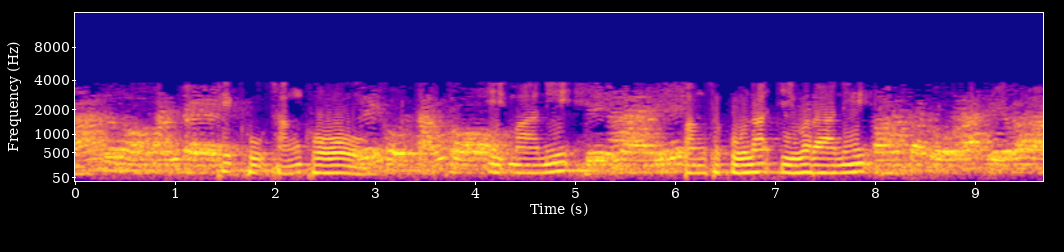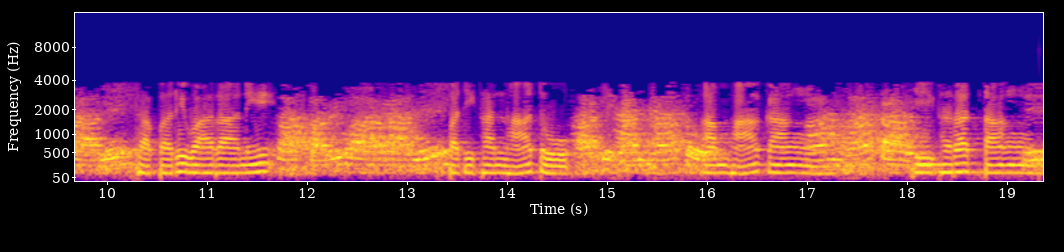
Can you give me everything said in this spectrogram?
สาธุโน ภันเตภิกขุสังโฆภิกขุสังโฆอิมานิอิมานิปังสุกูละจีวรานิปังสกุละจีวรานิสัปปริวารานิสัปปริวารานิปฏิคันหาตุปฏิคันหาตุอัมหากังอัมหากังทีครตังที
